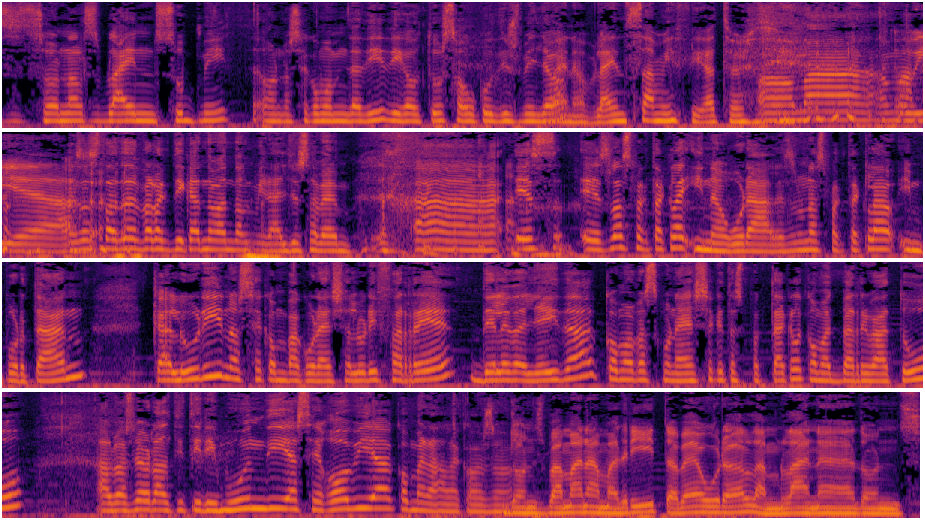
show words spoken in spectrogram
són els Blind Submit, o no sé com hem de dir, digueu tu, segur que ho dius millor. Bueno, Blind Sammy Theatre. Home, home. Oh, yeah. Has estat practicant davant del mirall, ho sabem. Uh, és és l'espectacle inaugural, és un espectacle important que l'Uri, no sé com va conèixer, l'Uri Ferrer, d'Ele de Lleida, com el vas conèixer, aquest espectacle, com et va arribar a tu? El vas veure al Titirimundi, a Segovia, com va anar la cosa? Doncs vam anar a Madrid a veure'l, amb l'Anna doncs,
